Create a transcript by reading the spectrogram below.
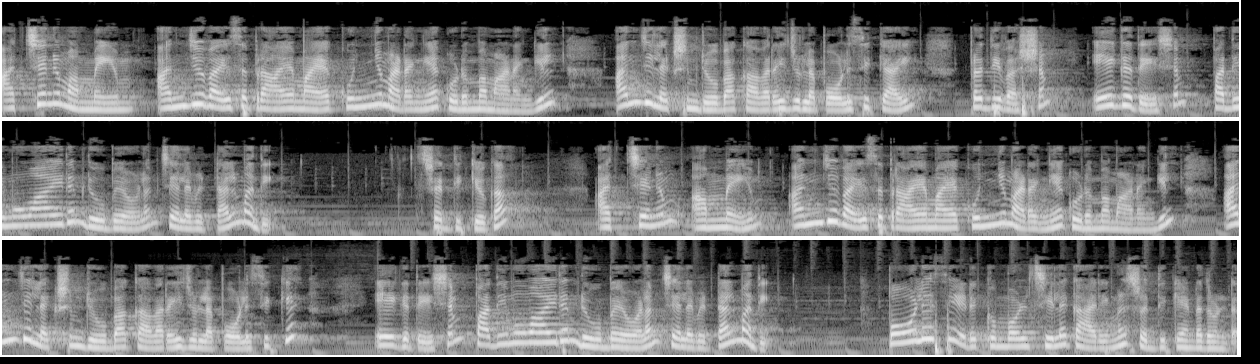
അച്ഛനും അമ്മയും അഞ്ചു വയസ്സ് പ്രായമായ കുഞ്ഞുമടങ്ങിയ കുടുംബമാണെങ്കിൽ അഞ്ച് ലക്ഷം രൂപ കവറേജുള്ള പോളിസിക്കായി പ്രതിവർഷം ഏകദേശം പതിമൂവായിരം രൂപയോളം ചെലവിട്ടാൽ മതി. ശ്രദ്ധിക്കുക. അച്ഛനും അമ്മയും അഞ്ചു വയസ്സ് പ്രായമായ കുഞ്ഞുമടങ്ങിയ കുടുംബമാണെങ്കിൽ അഞ്ച് ലക്ഷം രൂപ കവറേജ് ഉള്ള പോളിസിക്ക് ഏകദേശം പതിമൂവായിരം രൂപയോളം ചെലവിട്ടാൽ മതി. പോളിസി എടുക്കുമ്പോൾ ചില കാര്യങ്ങൾ ശ്രദ്ധിക്കേണ്ടതുണ്ട്.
